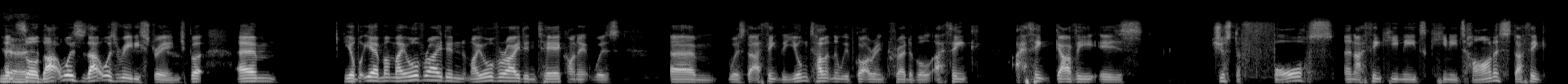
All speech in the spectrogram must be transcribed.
yeah, and so yeah. that was that was really strange. But um, yeah, but yeah, but my overriding my overriding take on it was um, was that I think the young talent that we've got are incredible. I think I think Gavi is just a force, and I think he needs he needs harnessed. I think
